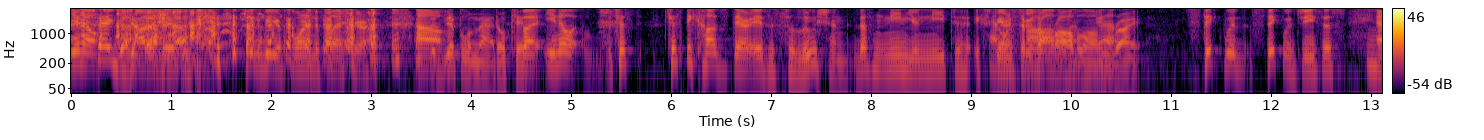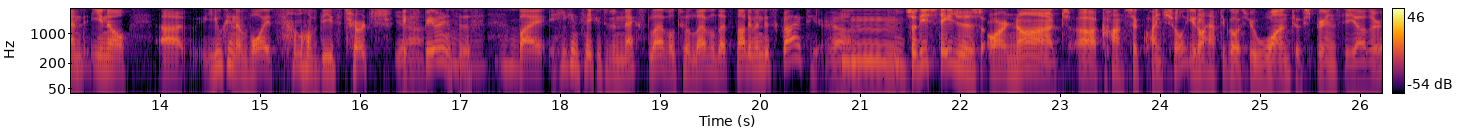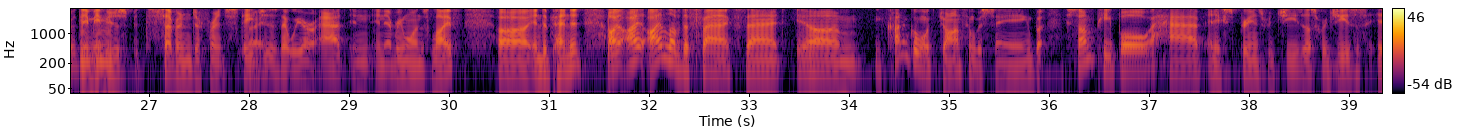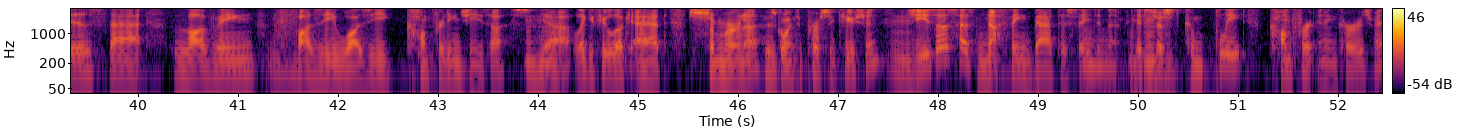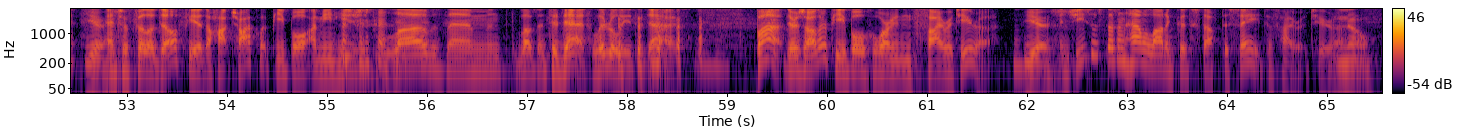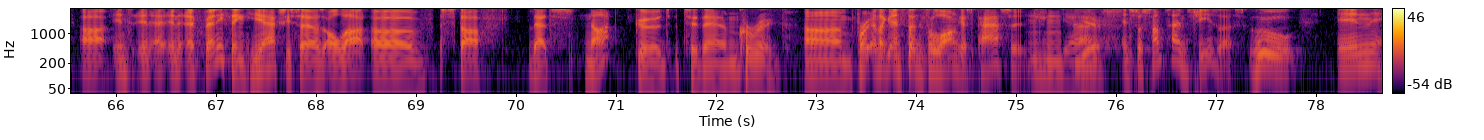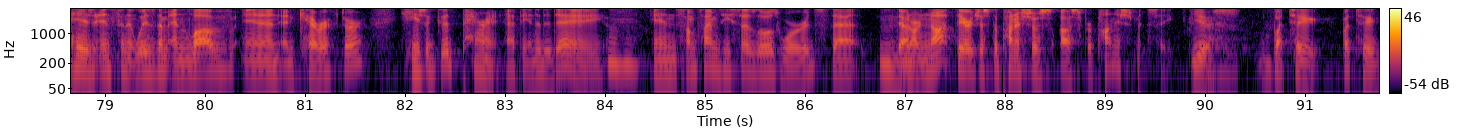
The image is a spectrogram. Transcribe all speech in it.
you know, thanks, Jonathan, trying to be your thorn in the flesh here. the um, diplomat. Okay. But you know, just just because there is a solution doesn't mean you need to experience the through the problem. problem. Yeah. right. Stick with stick with Jesus, mm-hmm. and you know. Uh, you can avoid some of these church experiences by he can take you to the next level, to a level that's not even described here. So these stages are not uh, consequential. You don't have to go through one to experience the other. They may be just seven different stages that we are at in, in everyone's life, uh, independent. I, I, I love the fact that um, kind of going with what Jonathan was saying, but some people have an experience with Jesus where Jesus is that loving, mm-hmm. fuzzy, wuzzy, comforting Jesus. Mm-hmm. Yeah, like if you look at Smyrna, who's going through persecution, mm. Jesus has nothing bad to say to mm-hmm. them. It's just complete comfort and encouragement. Yes. And to Philadelphia, the hot chocolate people, I mean, he just loves them and loves them to death, literally to death. But there's other people who are in Thyatira. Yes. And Jesus doesn't have a lot of good stuff to say to Thyatira. No. Uh, and, and, and if anything, he actually says a lot of stuff that's not good to them. Correct. Um, for like instance, it's the longest passage. Mm-hmm. Yeah. Yes. And so sometimes Jesus, who in his infinite wisdom and love and, and character, he's a good parent at the end of the day. Mm-hmm. And sometimes he says those words that mm-hmm. that are not there just to punish us, us for punishment's sake, Yes. but to but to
